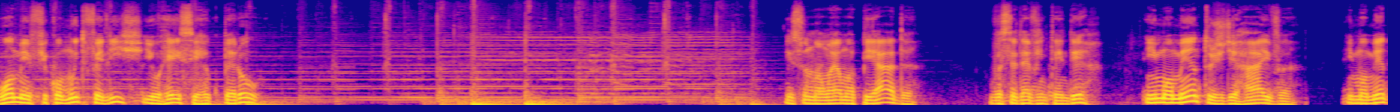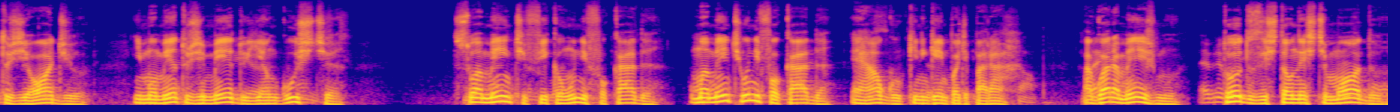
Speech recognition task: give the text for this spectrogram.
O homem ficou muito feliz e o rei se recuperou. Isso não é uma piada? Você deve entender. Em momentos de raiva, em momentos de ódio, em momentos de medo e angústia, sua mente fica unifocada. Uma mente unifocada é algo que ninguém pode parar. Agora mesmo, todos estão neste modo,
